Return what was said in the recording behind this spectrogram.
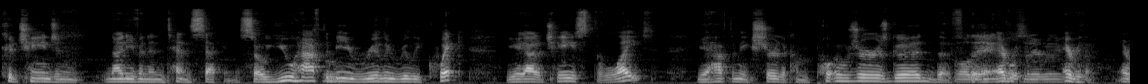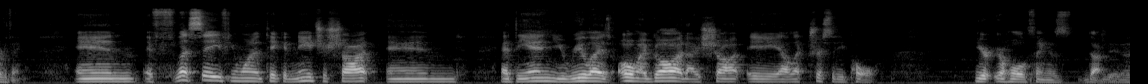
could change in not even in ten seconds. So you have to be really, really quick. You got to chase the light. You have to make sure the composure is good. The, All the the every, and everything. everything everything. And if let's say if you want to take a nature shot and at the end you realize oh my god i shot a electricity pole your, your whole thing is done. Yeah,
